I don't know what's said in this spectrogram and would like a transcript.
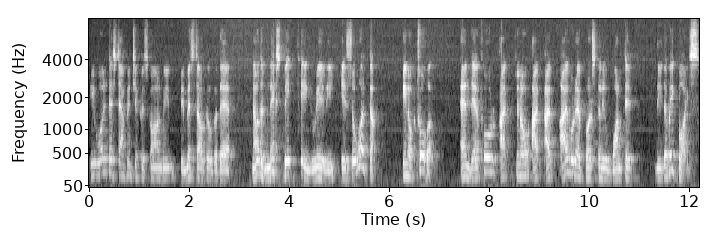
the World Test Championship is gone. We, we missed out over there. Now the next big thing really is the World Cup in October, and therefore, I you know I I, I would have personally wanted the the big boys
